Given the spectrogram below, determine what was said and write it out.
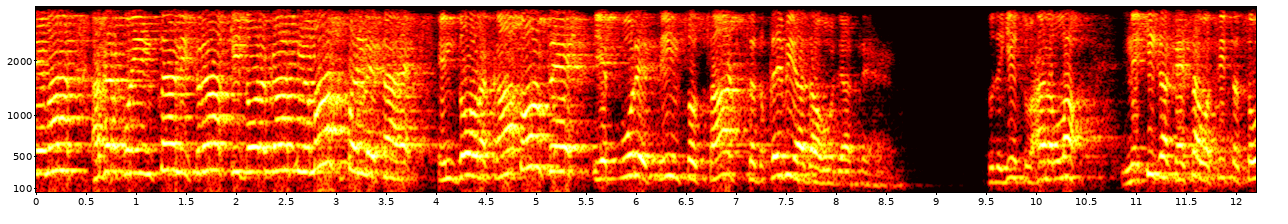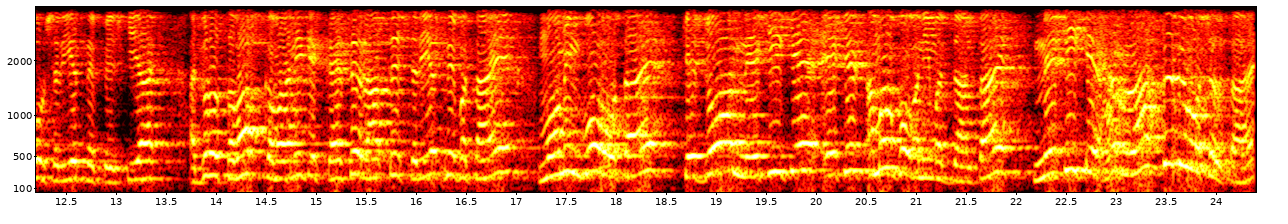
کے بعد اگر کوئی انسان اشراق کی دو رکعت نماز پڑھ لیتا ہے، ان دو رکعتوں سے یہ پورے تین سو ساٹھ صدقے بھی ادا ہو جاتے ہیں۔ تو دیکھیے، سبحان اللہ نیکی کا کیسا وسیع تصور شریعت نے پیش کیا ہے؟ اجر و ثواب کمانے کے کیسے راستے شریعت نے بتائے؟ مومن وہ ہوتا ہے کہ جو نیکی کے ایک ایک عمل کو غنیمت جانتا ہے، نیکی کے ہر راستے پہ وہ چلتا ہے۔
